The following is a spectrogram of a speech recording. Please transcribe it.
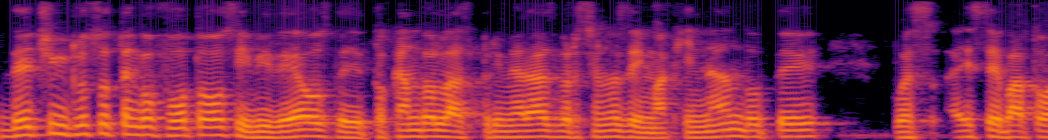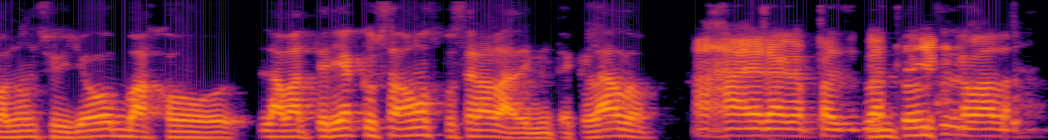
De hecho, incluso tengo fotos y videos de tocando las primeras versiones de Imaginándote, pues ese vato Alonso y yo, bajo la batería que usábamos, pues era la de mi teclado. Ajá, era batería Entonces- grabada.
